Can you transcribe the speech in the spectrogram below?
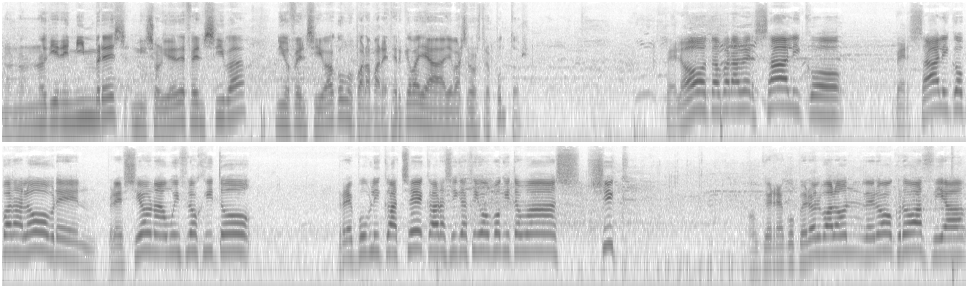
no, no, no tiene mimbres ni solidez defensiva ni ofensiva como para parecer que vaya a llevarse los tres puntos. Pelota para Versálico. Versálico para Lobren. Presiona muy flojito. República Checa. Ahora sí que sido un poquito más chic. Aunque recuperó el balón de nuevo Croacia.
